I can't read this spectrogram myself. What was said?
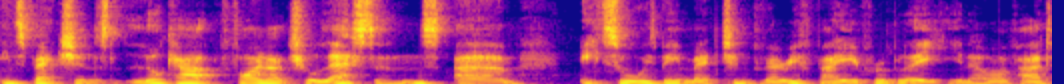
inspections look at financial lessons, um, it's always been mentioned very favourably. You know, I've had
